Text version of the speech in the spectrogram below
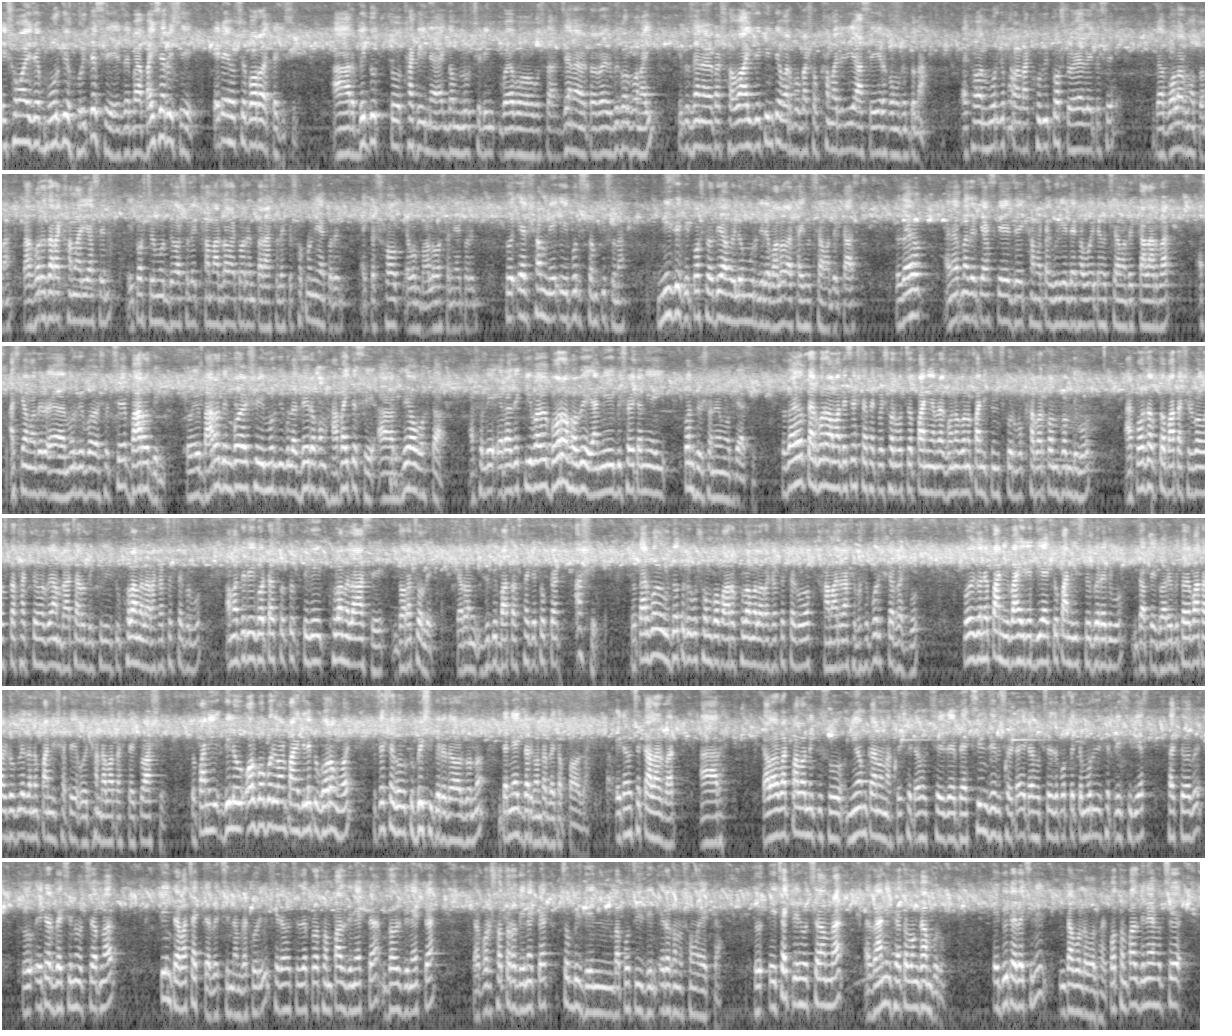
এই সময় যে মুরগি হইতেছে, যে বা বাইসা রয়েছে এটাই হচ্ছে বড় একটা কিছু। আর বিদ্যুৎ তো থাকেই না, একদম লোডশেডিং ভয়াবহ অবস্থা। জেনারেটরের বিকল্প নাই, কিন্তু জেনারেটর সবাই যে কিনতে পারব বা সব খামারেরই আছে, এরকমও কিন্তু না। এখন মুরগি পালাটা খুবই কষ্ট হয়ে যাইতেছে, যা বলার মতো না। তারপরে যারা খামারি আছেন, এই কষ্টের মধ্যে আসলে খামার যারা করেন, তারা আসলে একটা স্বপ্ন নিয়ে করেন, একটা শখ এবং ভালোবাসা নিয়ে করেন। তো এর সামনে এই পরিশ্রম কিছু না। নিজেকে কষ্ট দেওয়া হইলেও মুরগিরে ভালো রাখাই হচ্ছে আমাদের কাজ। তো যাই হোক, আমি আপনাদেরকে আজকে যে খামারটা ঘুরিয়ে দেখাবো, এটা হচ্ছে আমাদের কালার বাট আজকে আমাদের মুরগির বয়স হচ্ছে বারো দিন। তো এই বারো দিন বয়সে এই মুরগিগুলো যেরকম হাঁপাইতেছে আর যে অবস্থা, আসলে এরা যে কীভাবে বড় হবে, আমি এই বিষয়টা নিয়ে এই কনফিউশনের মধ্যে আছি। তো যাই হোক, তারপরেও আমাদের চেষ্টা থাকবে সর্বোচ্চ পানি, আমরা ঘন ঘন পানি চেঞ্জ করব, খাবার কম কম দেব। আর পর্যাপ্ত বাতাসের ব্যবস্থা থাকতে হবে। আমরা চারদিক থেকে একটু খোলামেলা রাখার চেষ্টা করব। আমাদের এই ঘরটা চতুর্দিকে খোলামেলা আছে, ধরা চলে। কারণ যদি বাতাস থাকে, টুকটাক আসে। তো তারপরেও যতটুকু সম্ভব আরও খোলামেলা রাখার চেষ্টা করব। খামারের আশেপাশে পরিষ্কার রাখব। প্রয়োজনে পানি বাইরে দিয়ে একটু পানি স্প্রে করে দেবো, যাতে ঘরের ভিতরে বাতাস ঢুকলে যেন পানির সাথে ওই ঠান্ডা বাতাসটা একটু আসে। তো পানি দিলেও অল্প পরিমাণ পানি দিলে একটু গরম হয়। তো চেষ্টা করব একটু বেশি করে দেওয়ার জন্য, যেন এক দেড় ঘণ্টা ব্যাকআপ পাওয়া যায়। এটা হচ্ছে কালার বাট আর কালার বাট পালনে কিছু নিয়ম কানুন আছে, সেটা হচ্ছে যে ভ্যাকসিন যে বিষয়টা, এটা হচ্ছে যে প্রত্যেকটা মুরগির ক্ষেত্রেই সিরিয়াস থাকতে হবে। তো এটার ভ্যাকসিন হচ্ছে আপনার তিনটা বা চারটা ভ্যাকসিন আমরা করি। সেটা হচ্ছে যে প্রথম পাঁচ দিনে একটা, দশ দিনে একটা, তারপরে সতেরো দিন একটা, চব্বিশ দিন বা পঁচিশ দিন এরকম সময় একটা। তো এই চারটে হচ্ছে আমরা রানী ক্ষেত এবং গাম্বরু। এই দুইটা ভ্যাকসিনই ডাবল ডাবল হয়। প্রথম পাঁচ দিনে হচ্ছে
